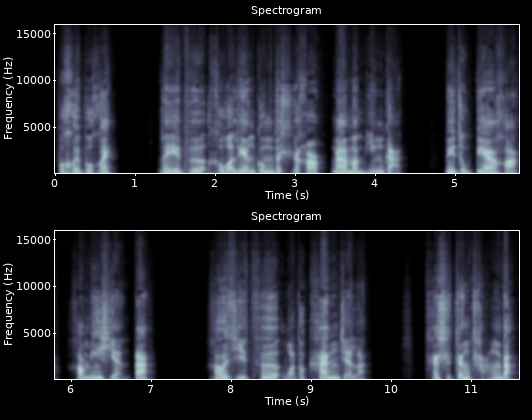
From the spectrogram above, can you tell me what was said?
不会，不会。”雷子和我练功的时候那么敏感，那种变化好明显的，好几次我都看见了，他是正常的。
